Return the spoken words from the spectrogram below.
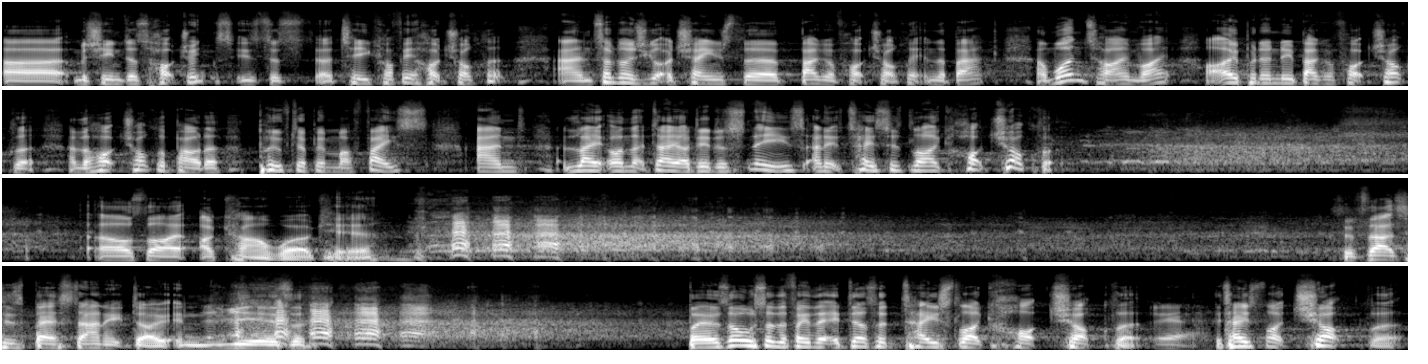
uh, machine does hot drinks. It's just uh, tea, coffee, hot chocolate, and sometimes you have got to change the bag of hot chocolate in the back. And one time, right, I opened a new bag of hot chocolate, and the hot chocolate powder poofed up in my face. And late on that day, I did a sneeze, and it tasted like hot chocolate." I was like, I can't work here. so if that's his best anecdote in years of. But it was also the thing that it doesn't taste like hot chocolate. Yeah. It tastes like chocolate.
